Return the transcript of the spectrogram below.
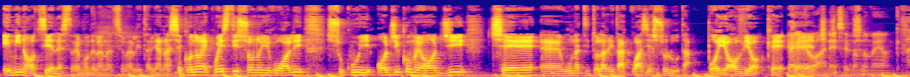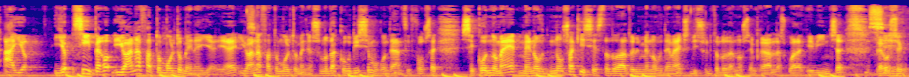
e Minozzi è l'estremo della nazionale italiana secondo me questi sono i ruoli su cui oggi come oggi c'è eh, una titolarità quasi assoluta poi ovvio che... Eh, Ioane secondo me anche. Ah, io, io, sì, però Ioanna ha fatto molto bene ieri, eh? Ioanna sì. ha fatto molto bene, sono d'accordissimo con te, anzi forse secondo me, of, non so a chi sia stato dato il man of the match, di solito lo danno sempre alla squadra che vince, però, sì. se,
